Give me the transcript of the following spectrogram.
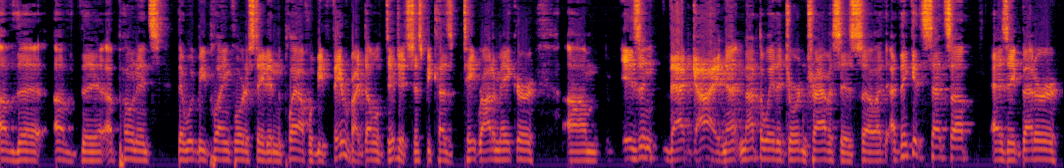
of the of the opponents that would be playing Florida State in the playoff would be favored by double digits, just because Tate Rodemaker um, isn't that guy, not not the way that Jordan Travis is. So I, I think it sets up as a better,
